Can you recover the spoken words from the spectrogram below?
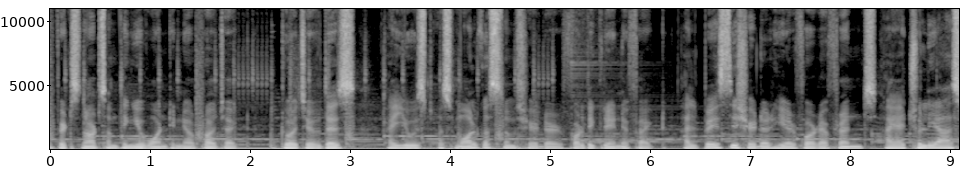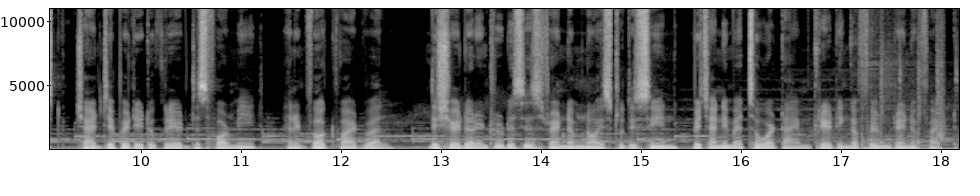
if it's not something you want in your project. To achieve this, I used a small custom shader for the grain effect. I'll paste the shader here for reference. I actually asked ChatGPT to create this for me and it worked quite well. The shader introduces random noise to the scene which animates over time creating a film grain effect.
